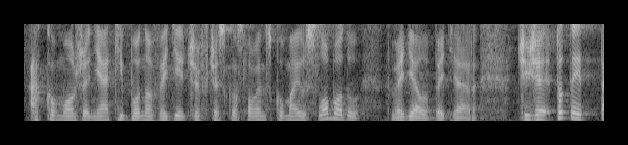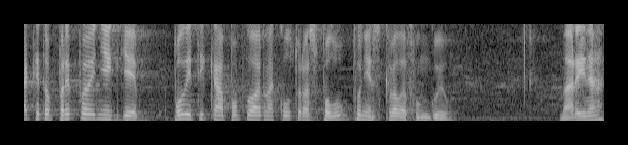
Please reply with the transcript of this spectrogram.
ako môže nejaký Bono vedieť, že v Československu majú slobodu, vedel Beťar. Čiže toto je takéto prepojenie, kde politika a populárna kultúra spolu úplne skvele fungujú. Marina?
